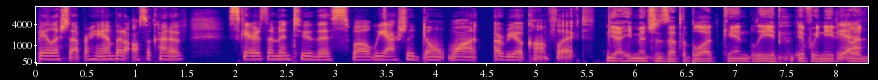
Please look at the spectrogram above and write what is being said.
Baelish the upper hand, but it also kind of scares them into this, well, we actually don't want a real conflict. Yeah, he mentions that the blood can bleed if we need it, Yeah. or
